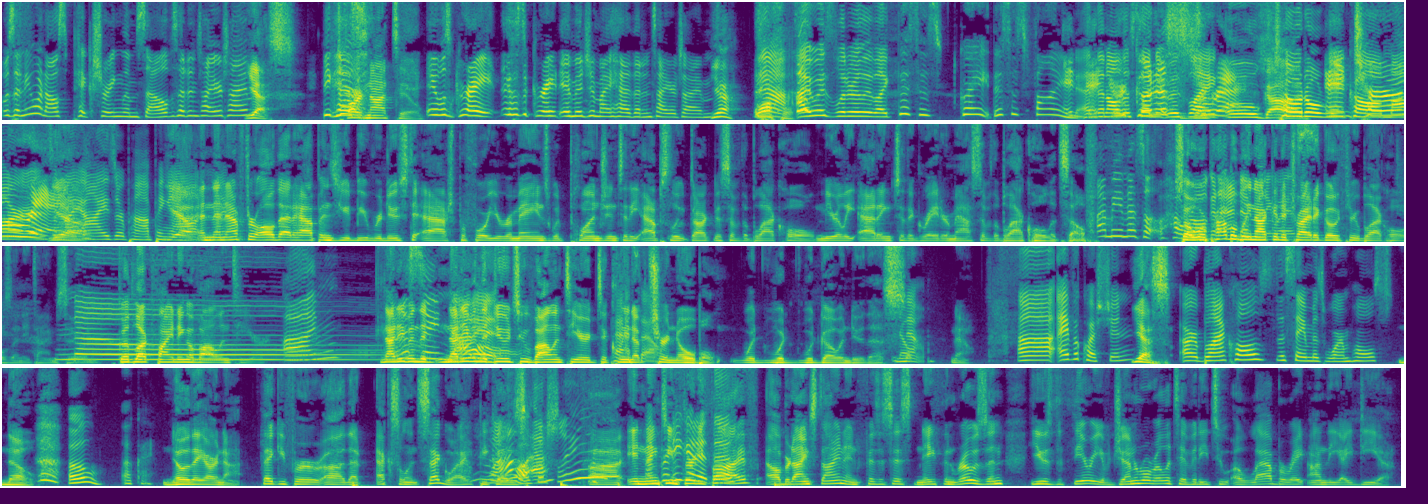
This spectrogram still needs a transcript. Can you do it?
Was anyone else picturing themselves that entire time? Yes. Because Hard not to. it was great. It was a great image in my head that entire time. Yeah. yeah, I was literally like, "This is great. This is fine," and, And then then all of a sudden it gonna was like oh god. total And recall turn Mars, red. and Yeah. my eyes are popping out. Yeah, out. and then I'm- after all that happens, you'd be reduced to ash before your remains would plunge into the absolute darkness of the black hole, merely adding to the greater mass of the black hole itself. I mean, that's a- how so we're, we're gonna probably end up not going to try to go through black holes anytime soon. no, Good luck finding a volunteer. I'm Not even the say not no. even the dudes who volunteered to clean Pass up out. Chernobyl would would would go and do this. no. No. Uh, I have a question. Yes. Are black holes the same as wormholes? No. Oh, okay. No, they are not. Thank you for uh, that excellent segue because Wow, Ashley. Uh, in I'm pretty good at 1935, Albert Einstein and physicist Nathan Rosen used the theory of general relativity to elaborate on the idea,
